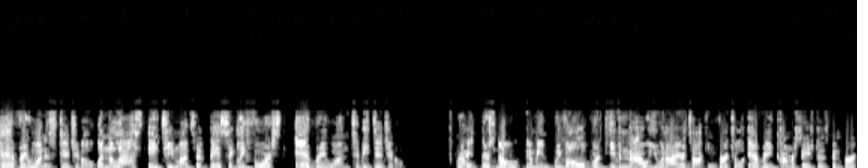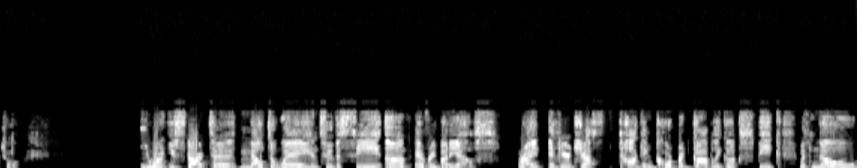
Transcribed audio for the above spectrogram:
everyone is digital, when the last 18 months have basically forced everyone to be digital, right? There's no, I mean, we've all, we're, even now, you and I are talking virtual. Every conversation has been virtual you are you start to melt away into the sea of everybody else right? If you're just talking corporate gobbledygook speak with no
